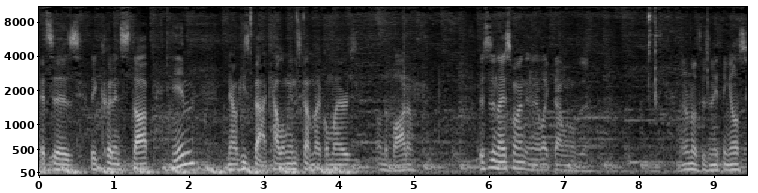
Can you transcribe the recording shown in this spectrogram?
It says they couldn't stop him. Now he's back. Halloween. It's got Michael Myers on the bottom. This is a nice one, and I like that one over there. I don't know if there's anything else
